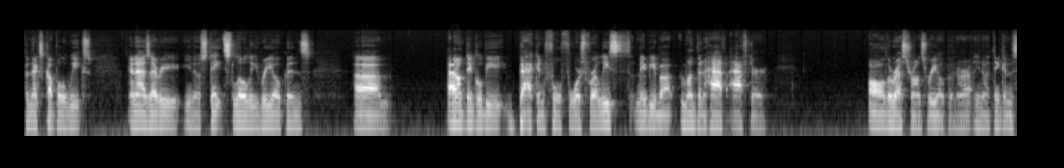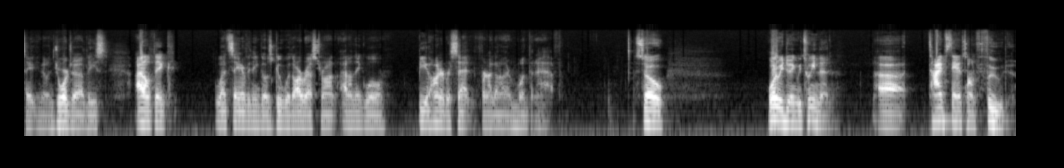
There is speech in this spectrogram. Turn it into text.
the next couple of weeks. And as every you know state slowly reopens, um, I don't think we'll be back in full force for at least maybe about a month and a half after all the restaurants reopen. Or you know, I think in the state, you know, in Georgia at least, I don't think. Let's say everything goes good with our restaurant. I don't think we'll be 100% for another month and a half. So what are we doing between then? Uh, timestamps on food,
